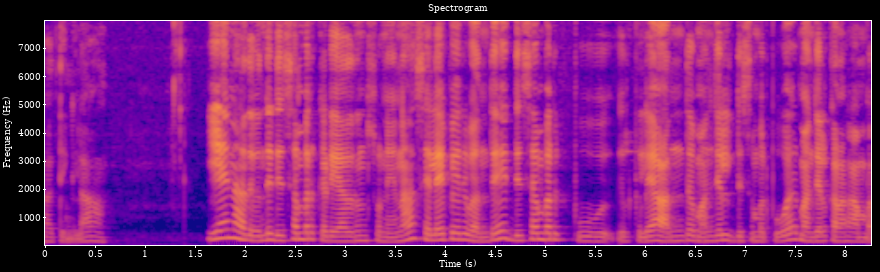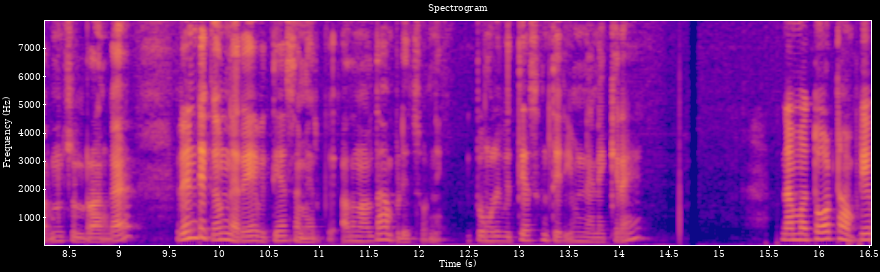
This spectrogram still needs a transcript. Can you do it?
பார்த்தீங்களா ஏன் அது வந்து டிசம்பர் கிடையாதுன்னு சொன்னேன்னா சில பேர் வந்து டிசம்பர் பூ இருக்கு இல்லையா அந்த மஞ்சள் டிசம்பர் பூவை மஞ்சள் கனகாம்பரம்னு சொல்கிறாங்க ரெண்டுக்கும் நிறைய வித்தியாசம் இருக்குது அதனால தான் அப்படி சொன்னேன். இப்போ உங்களுக்கு வித்தியாசம் தெரியும்னு நினைக்கிறேன். நம்ம தோட்டம் அப்படியே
